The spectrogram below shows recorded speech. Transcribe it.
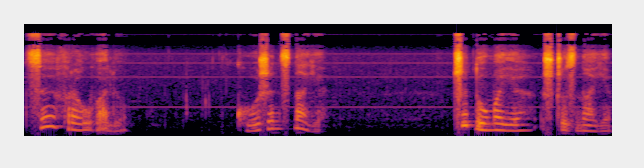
Це, фрау Валю. Кожен знає. Чи думає, що знає?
